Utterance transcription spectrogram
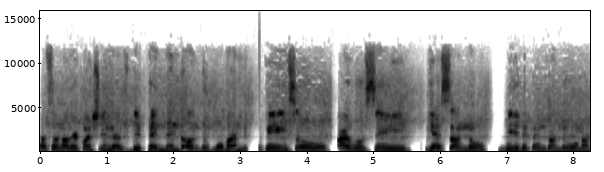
that's another question that's dependent on the woman. Okay, so I will say yes and no. It depends on the woman.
